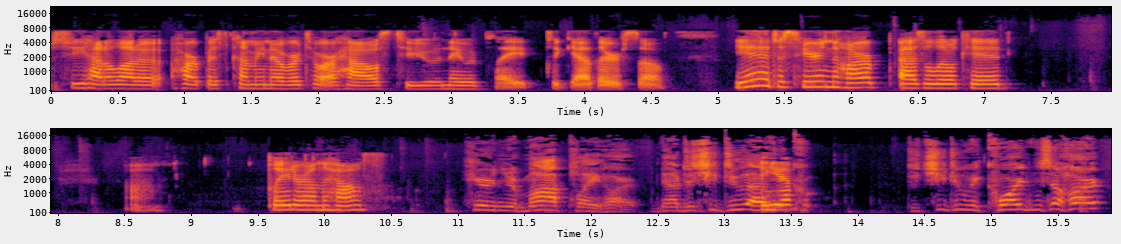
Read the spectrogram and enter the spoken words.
she had a lot of harpists coming over to our house too, and they would play together. So, yeah, just hearing the harp as a little kid. Um, played around the house. Hearing your mom play harp. Now, did she do? Uh, Yep. reco- did she do recordings of harp?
